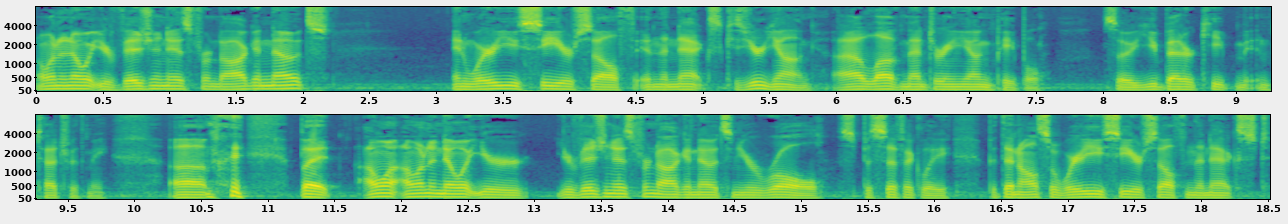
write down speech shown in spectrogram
I want to know what your vision is for Noggin Notes and where you see yourself in the next because you're young. I love mentoring young people, so you better keep in touch with me. Um, but I want I want to know what your your vision is for Noggin Notes and your role specifically, but then also where you see yourself in the next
